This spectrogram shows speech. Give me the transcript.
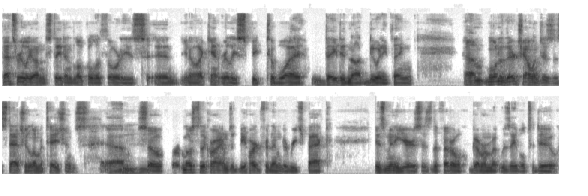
that's really on state and local authorities. And, you know, I can't really speak to why they did not do anything. Um, one of their challenges is statute of limitations. Um, mm-hmm. So for most of the crimes, it'd be hard for them to reach back as many years as the federal government was able to do.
